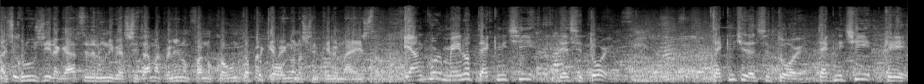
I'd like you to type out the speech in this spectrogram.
Esclusi i ragazzi dell'università ma quelli non fanno conto perché vengono a sentire il maestro. E ancor meno tecnici del settore. Tecnici del settore. Tecnici che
